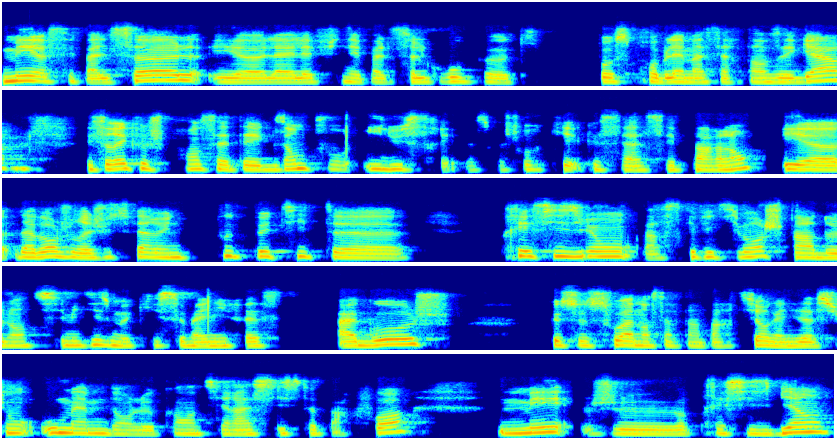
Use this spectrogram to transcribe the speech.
Mais c'est pas le seul et la LFI n'est pas le seul groupe qui pose problème à certains égards. Et c'est vrai que je prends cet exemple pour illustrer parce que je trouve que c'est assez parlant. Et d'abord, je voudrais juste faire une toute petite précision, parce qu'effectivement, je parle de l'antisémitisme qui se manifeste à gauche, que ce soit dans certains partis, organisations ou même dans le camp antiraciste parfois. Mais je précise bien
